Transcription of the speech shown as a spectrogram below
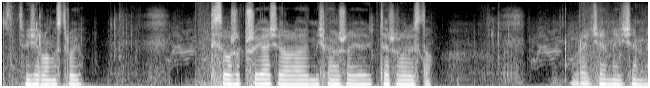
W tym zielonym stroju. Pisał, że przyjaciel, ale myślałem, że terrorysta. Dobra, idziemy, idziemy.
